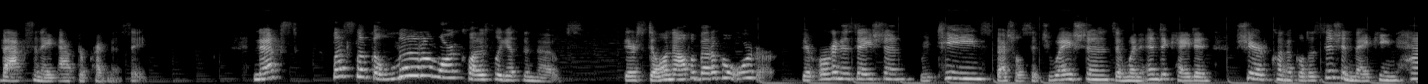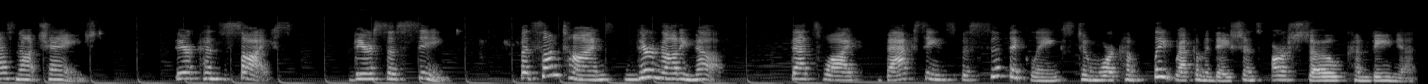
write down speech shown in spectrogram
vaccinate after pregnancy. Next, let's look a little more closely at the notes. They're still in alphabetical order. Their organization, routine, special situations, and when indicated, shared clinical decision making has not changed. They're concise, they're succinct, but sometimes they're not enough. That's why vaccine specific links to more complete recommendations are so convenient.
